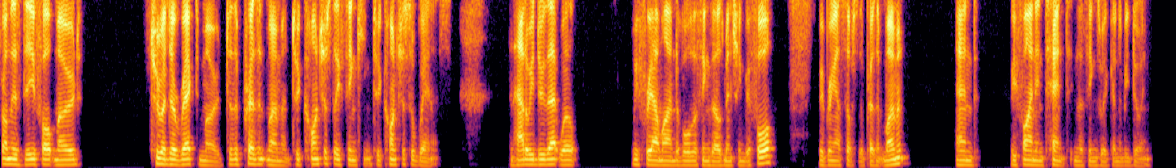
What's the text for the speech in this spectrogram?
from this default mode to a direct mode, to the present moment, to consciously thinking, to conscious awareness. And how do we do that? Well, we free our mind of all the things I was mentioning before. We bring ourselves to the present moment and we find intent in the things we're going to be doing.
